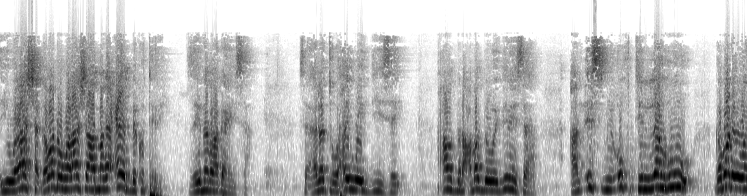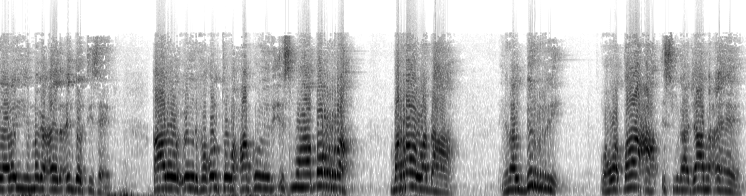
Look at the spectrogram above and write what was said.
Ayuu walaasha gabadhan walaashaa magaceed bay ku tiri. Zaynabaa dhehaysa sa'alatu waxay weydiisay maxamed bin camar bay weydiinaysaa can ismi uktin lahu. Gabaday walaala yihiin magaceeda cindahu agtiisa ahayd. Qaala wuxuu yihi faqultu waxaan ku yidhi ismuhaa bara baraa la dhahaa. Min albiri wahuwa taaca. Ismigaa jaamicahe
